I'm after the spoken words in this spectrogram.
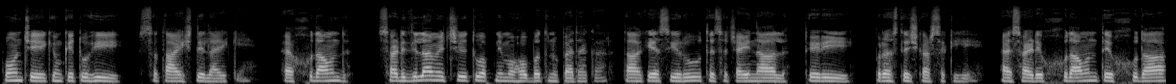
ਪਹੁੰਚੇ ਕਿਉਂਕਿ ਤੂੰ ਹੀ ਸਤਾਇਸ਼ ਦੇ ਲਾਇਕ ਹੈ ਐ ਖੁਦਾਵੰਦ ਸਾਡੇ ਦਿਲਾਂ ਵਿੱਚ ਤੂੰ ਆਪਣੀ ਮੁਹੱਬਤ ਨੂੰ ਪੈਦਾ ਕਰ, ਤਾਂ ਕਿ ਅਸੀਂ ਰੂਹ ਤੇ ਸਚਾਈ ਨਾਲ ਤੇਰੀ ਪ੍ਰਸਤਿਸ਼ ਕਰ ਸਕੀਏ। ਐ ਸਾਡੇ ਖੁਦਾਵੰਦ ਤੇ ਖੁਦਾ,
